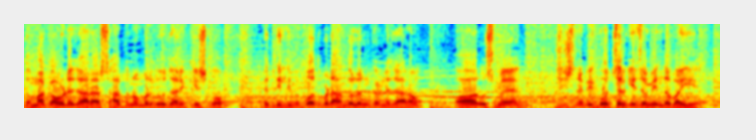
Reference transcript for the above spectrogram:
धमाका होने जा रहा है सात नवंबर 2021 को। मैं दिल्ली में बहुत बड़ा आंदोलन करने जा रहा हूँ और उसमें जिसने भी गोचर की ज़मीन दबाई है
